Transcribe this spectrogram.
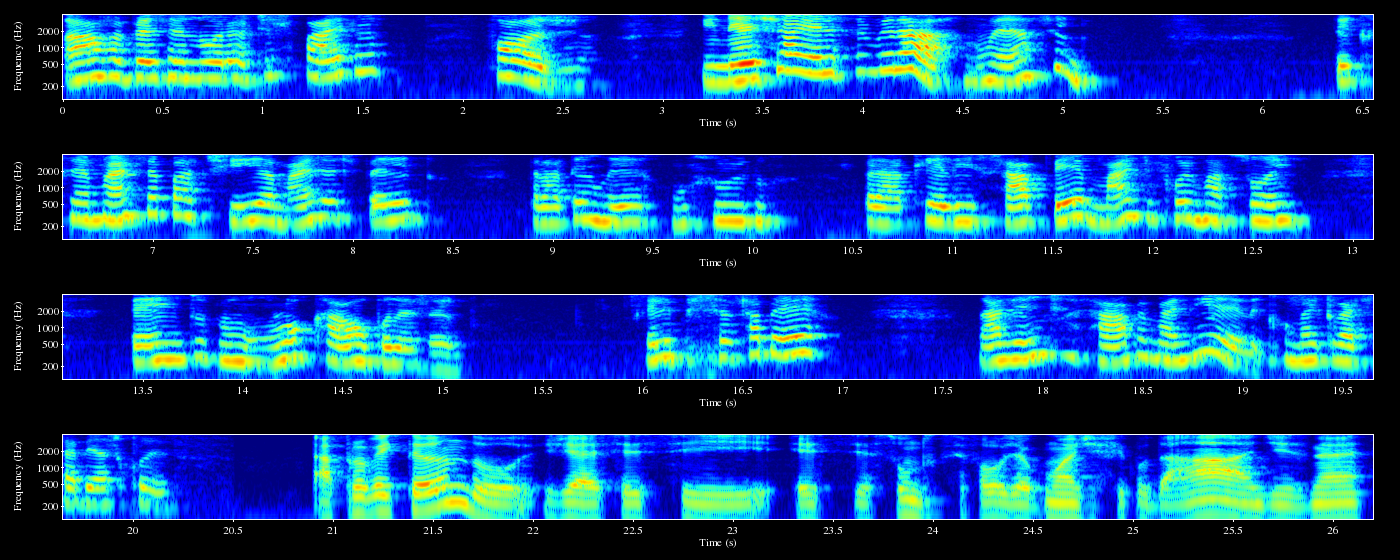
Ah, a vendedora desfaz e foge. E deixa ele se virar. Não é assim. Tem que ter mais empatia, mais respeito para atender um surdo, para que ele saber mais informações dentro de um local, por exemplo. Ele precisa saber a gente sabe, mas e ele? Como é que vai saber as coisas? Aproveitando, Jess, esse, esse assunto que você falou de algumas dificuldades, né,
